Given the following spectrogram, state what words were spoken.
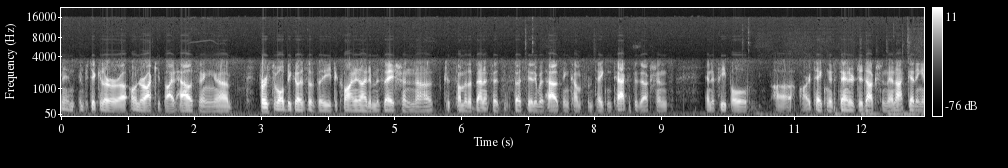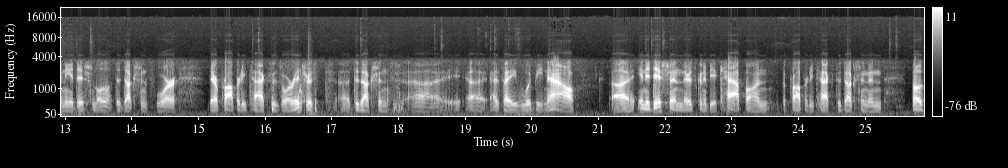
in, in particular owner-occupied housing. first of all, because of the decline in itemization, because some of the benefits associated with housing come from taking tax deductions, and if people are taking a standard deduction, they're not getting any additional deduction for their property taxes or interest uh, deductions uh, uh, as they would be now. Uh, in addition, there's going to be a cap on the property tax deduction in both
